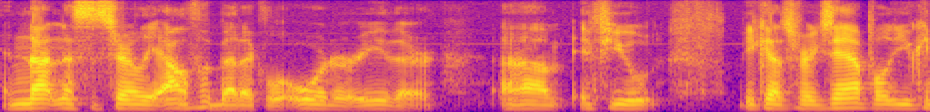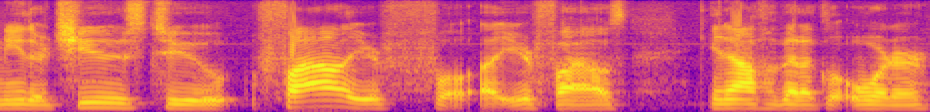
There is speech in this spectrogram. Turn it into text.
and not necessarily alphabetical order either. Um, if you, because for example, you can either choose to file your, uh, your files in alphabetical order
